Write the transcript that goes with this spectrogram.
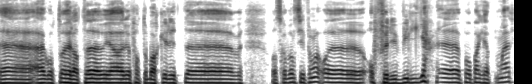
Det er godt å høre at eh, vi har fått tilbake litt uh, hva skal man si for noe, uh, offervilje på parketten her.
